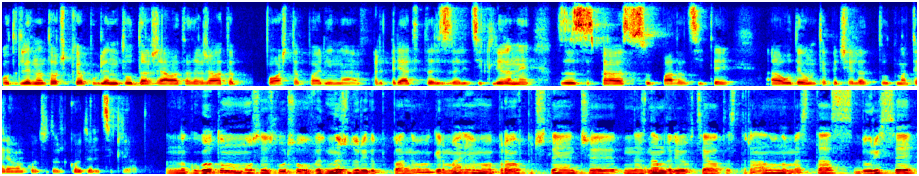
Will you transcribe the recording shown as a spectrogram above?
от гледна точка, погледнато от държавата. Държавата плаща пари на предприятията за рециклиране, за да се справя с отпадъците, а отделно те печелят от материала, който, който рециклират. На когото му се е случило веднъж дори да попадне в Германия, му направя впечатление, че не знам дали в цялата страна, но на места дори се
